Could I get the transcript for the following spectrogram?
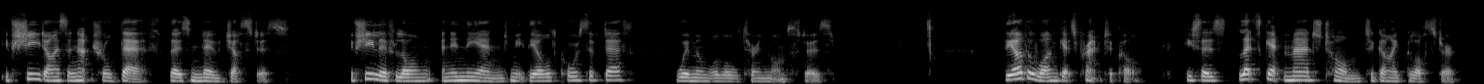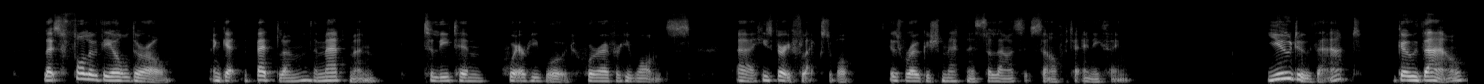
if she dies a natural death, there's no justice. If she live long and in the end meet the old course of death, women will all turn monsters. The other one gets practical. He says, let's get Mad Tom to guide Gloucester. Let's follow the old Earl and get the Bedlam, the madman, to lead him where he would, wherever he wants. Uh, he's very flexible. His roguish madness allows itself to anything. You do that, go thou,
